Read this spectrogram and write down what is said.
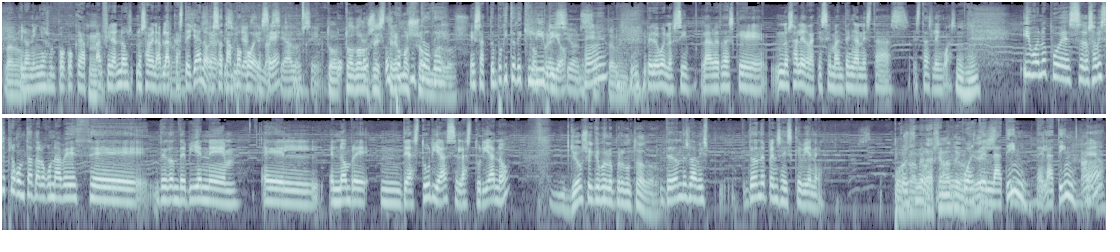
Claro. y los niños un poco que al final no, no saben hablar castellano, eso tampoco es, ¿eh? demasiado, sí. to- todos los extremos son de- malos. Exacto, un poquito de equilibrio. ¿eh? Exactamente. Pero bueno, sí, la verdad es que nos alegra que se mantengan estas, estas lenguas. Y bueno, pues os habéis preguntado alguna vez eh, de dónde viene el, el nombre mm, de Asturias, el asturiano. Yo sí que me lo he preguntado. ¿De dónde os lo habéis, de dónde pensáis que viene? Pues, Pues la no verdad lo es que no tengo Pues del latín, del latín, ¿eh? Anda.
